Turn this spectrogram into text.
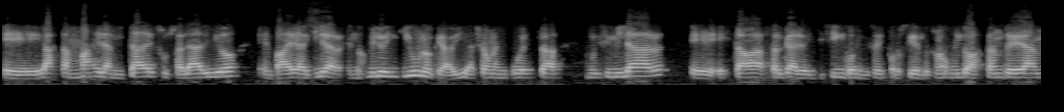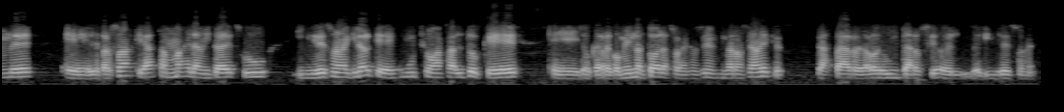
eh, gastan más de la mitad de su salario en pagar el alquiler. En 2021, que había ya una encuesta muy similar, eh, estaba cerca del 25-26%. Es un aumento bastante grande eh, de personas que gastan más de la mitad de su ingreso en alquiler, que es mucho más alto que eh, lo que recomiendan todas las organizaciones internacionales, que es gastar alrededor de un tercio del, del ingreso en esto.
